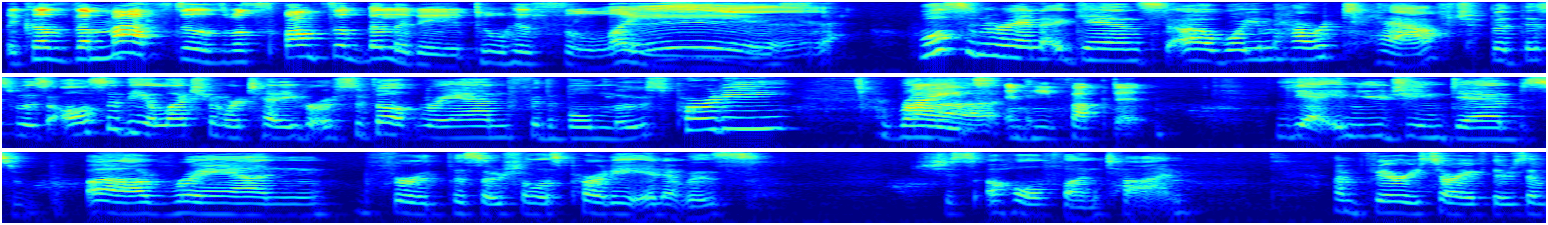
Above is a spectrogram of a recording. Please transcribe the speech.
Because the master's responsibility to his slaves. Ugh. Wilson ran against uh, William Howard Taft, but this was also the election where Teddy Roosevelt ran for the Bull Moose Party. Right, Uh, and he fucked it. Yeah, and Eugene Debs uh, ran for the Socialist Party, and it was just a whole fun time. I'm very sorry if there's a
